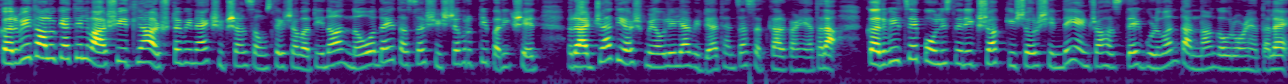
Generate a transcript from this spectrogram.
करवी तालुक्यातील वाशी इथल्या अष्टविनायक शिक्षण संस्थेच्या वतीनं नवोदय तसंच शिष्यवृत्ती परीक्षेत राज्यात यश मिळवलेल्या विद्यार्थ्यांचा सत्कार करण्यात आला. करवीचे पोलीस निरीक्षक किशोर शिंदे यांच्या हस्ते गुणवंतांना गौरवण्यात आलाय.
